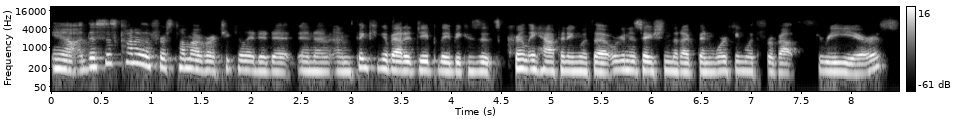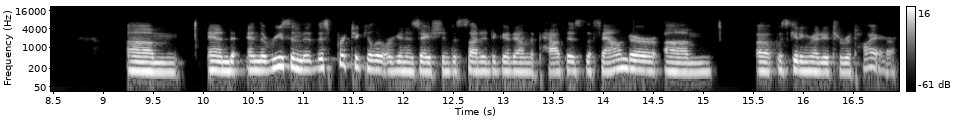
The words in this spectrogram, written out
yeah this is kind of the first time i've articulated it and i'm thinking about it deeply because it's currently happening with an organization that i've been working with for about three years um, and and the reason that this particular organization decided to go down the path is the founder um, uh, was getting ready to retire.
